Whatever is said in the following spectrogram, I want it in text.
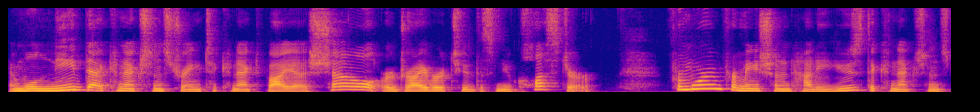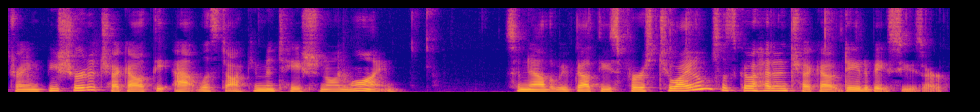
And we'll need that connection string to connect via shell or driver to this new cluster. For more information on how to use the connection string, be sure to check out the Atlas documentation online. So now that we've got these first two items, let's go ahead and check out database user.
